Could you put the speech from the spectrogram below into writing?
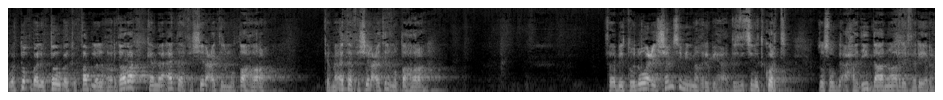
وتقبل التوبة قبل الغرغرة كما أتى في الشرعة المطهرة كما أتى في الشرعة المطهرة فبطلوع الشمس من مغربها dus dit is in het kort zoals ook de ahadith daarnaar refereren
